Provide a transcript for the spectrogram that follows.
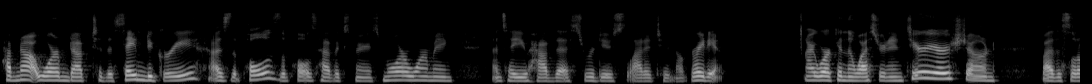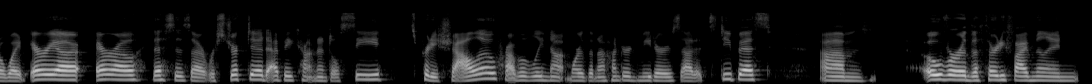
have not warmed up to the same degree as the poles. The poles have experienced more warming, and so you have this reduced latitudinal gradient. I work in the western interior, shown by this little white area arrow. This is a restricted epicontinental sea. It's pretty shallow, probably not more than 100 meters at its deepest. Um, over the 35 million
